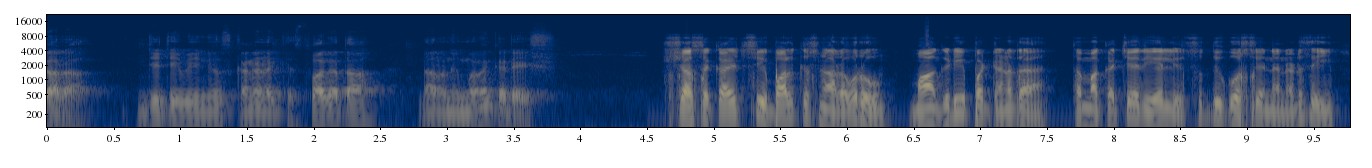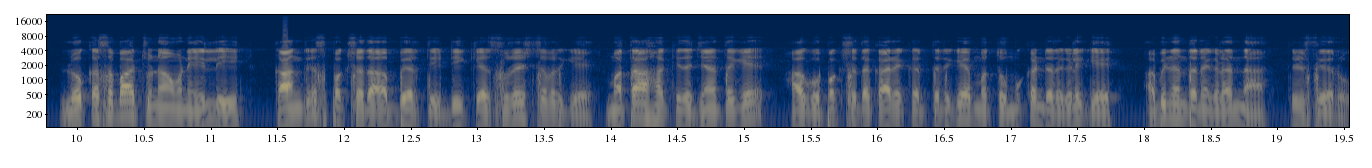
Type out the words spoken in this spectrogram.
ನಮಸ್ಕಾರ. ಜಿ ಟಿ ವಿ ನ್ಯೂಸ್ ಕನ್ನಡಕ್ಕೆ ಸ್ವಾಗತ. ನಾನು ನಿಮ್ಮ ವೆಂಕಟೇಶ್. ಶಾಸಕ ಎಚ್ ಸಿ ಬಾಲಕೃಷ್ಣರವರು ಮಾಗಡಿ ಪಟ್ಟಣದ ತಮ್ಮ ಕಚೇರಿಯಲ್ಲಿ ಸುದ್ದಿಗೋಷ್ಠಿಯನ್ನು ನಡೆಸಿ ಲೋಕಸಭಾ ಚುನಾವಣೆಯಲ್ಲಿ ಕಾಂಗ್ರೆಸ್ ಪಕ್ಷದ ಅಭ್ಯರ್ಥಿ ಡಿಕೆ ಸುರೇಶ್ ಅವರಿಗೆ ಮತ ಹಾಕಿದ ಜನತೆಗೆ ಹಾಗೂ ಪಕ್ಷದ ಕಾರ್ಯಕರ್ತರಿಗೆ ಮತ್ತು ಮುಖಂಡರುಗಳಿಗೆ ಅಭಿನಂದನೆಗಳನ್ನು ತಿಳಿಸಿದರು.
